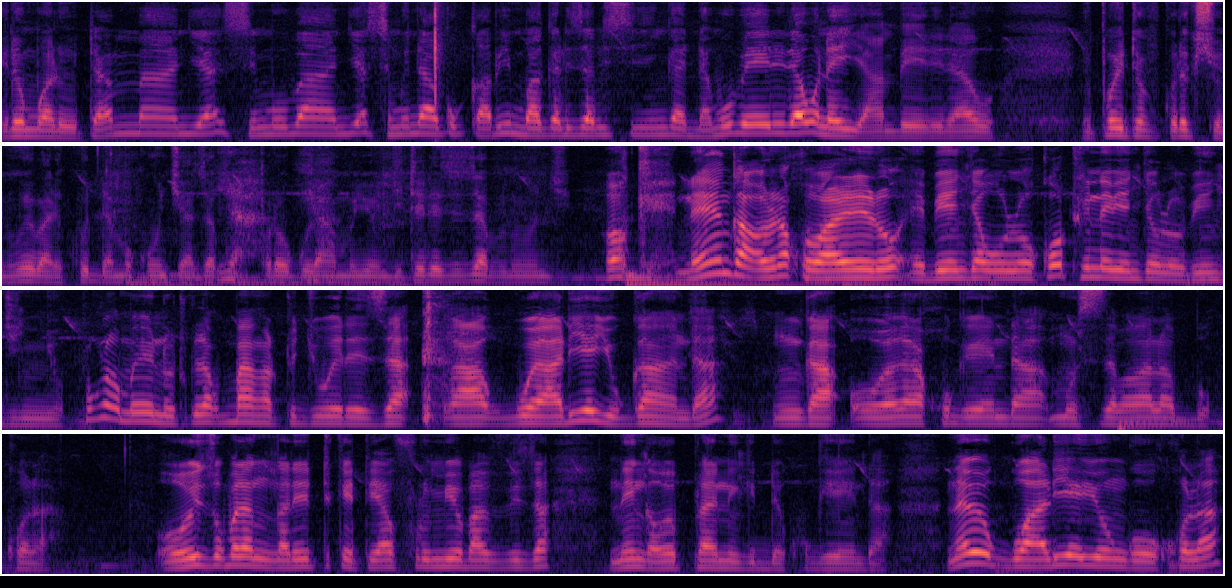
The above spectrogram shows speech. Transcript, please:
Era omuwala oyo tammanja simubanja simwinako kabi mbagaliza bisinga namubeererawo naye yambeererawo. Point of correction webali kuddamu kunkyaza ku puroguramu yo ngiterezeza bulungi. Okay naye nga olunaku olwaleero ebyenjawuloko tulina ebyenjawulo bingi nnyo. Puroguramu eno tugenda kubanga tugiweereza gwe ali e uganda nga oyagala kugenda mu nsi zabawalabu okukola oyinza okubala nga netiketi yafulumye oba visa naye nga weplaningidde kugenda. Nawe gwali eyo ng'okola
